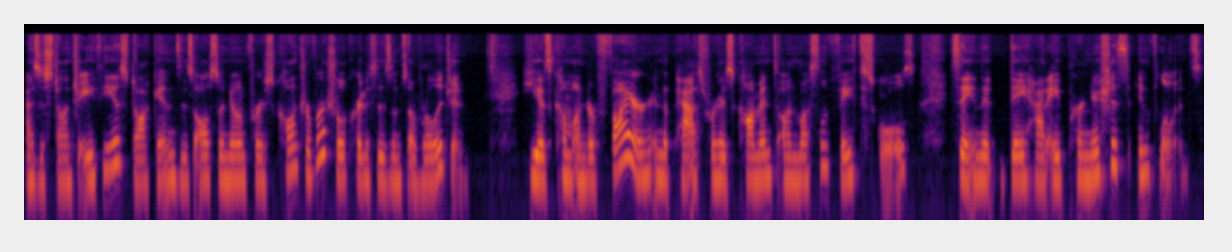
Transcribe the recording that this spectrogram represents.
As a staunch atheist, Dawkins is also known for his controversial criticisms of religion. He has come under fire in the past for his comments on Muslim faith schools, saying that they had a pernicious influence.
